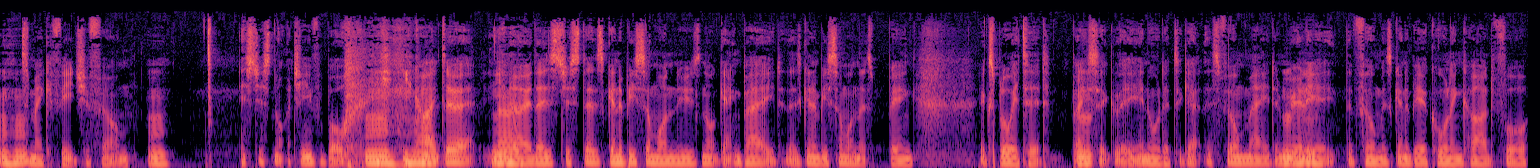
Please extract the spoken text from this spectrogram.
Mhm. to make a feature film Mm. It's just not achievable Mm, you can't right. do it No. you know there's just there's going to be someone who's not getting paid there's going to be someone that's being exploited Mm. basically in order to get this film made and Mm-mm. really the film is going to be a calling card for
